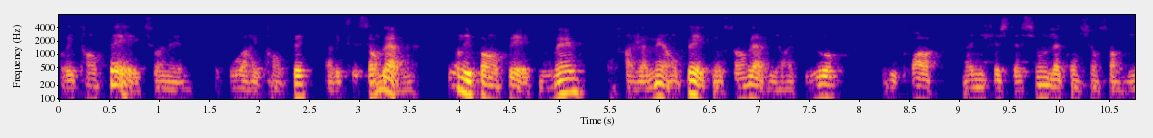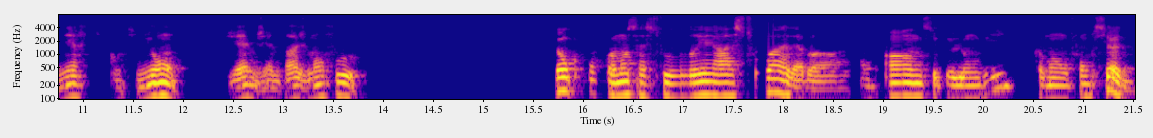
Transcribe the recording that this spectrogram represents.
pour être en paix avec soi-même, pour pouvoir être en paix avec ses semblables. Si on n'est pas en paix avec nous-mêmes, on ne sera jamais en paix avec nos semblables. Il y aura toujours les trois manifestations de la conscience ordinaire qui continueront. J'aime, j'aime pas, je m'en fous. Donc, on commence à s'ouvrir à soi d'abord, à comprendre ce que l'on vit, comment on fonctionne.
